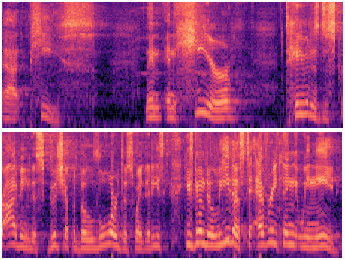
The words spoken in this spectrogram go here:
at peace. And, and here, David is describing this good shepherd, the Lord, this way that he's, he's going to lead us to everything that we need,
